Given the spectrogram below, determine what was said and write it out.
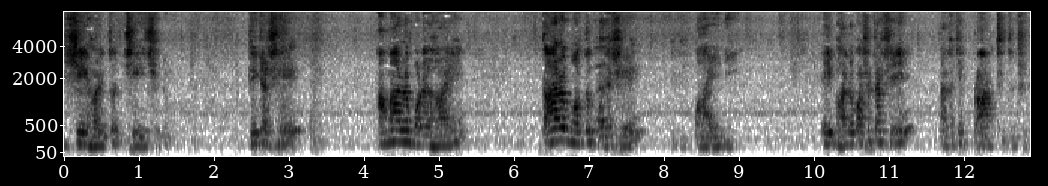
সে হয়তো চেয়েছিল। যেটা সে আমার মনে হয় তার মতো করে সে পায়নি। এই ভালোবাসাটা সে তার কাছে প্রার্থিত ছিল।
